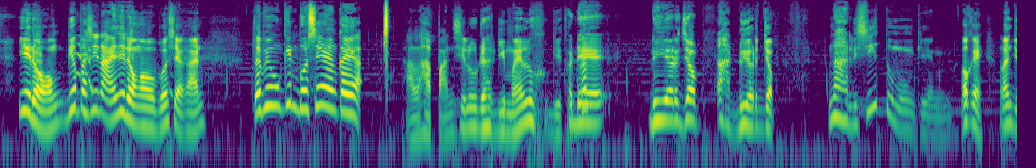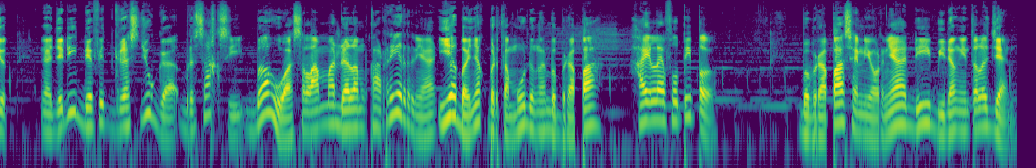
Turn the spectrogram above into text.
iya dong, dia pasti nanya dong sama bos ya kan. Tapi mungkin bosnya yang kayak, alah apaan sih lu udah di lu gitu. Kan, Udah do your job. ah do your job. Nah di situ mungkin. Oke lanjut. Nah jadi David Grace juga bersaksi bahwa selama dalam karirnya ia banyak bertemu dengan beberapa high level people, beberapa seniornya di bidang intelijen,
